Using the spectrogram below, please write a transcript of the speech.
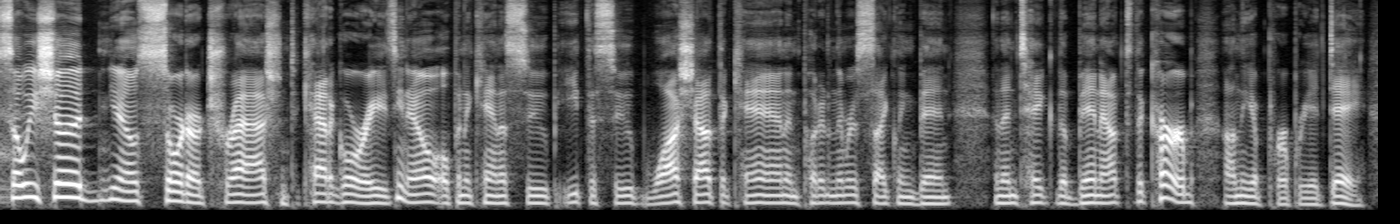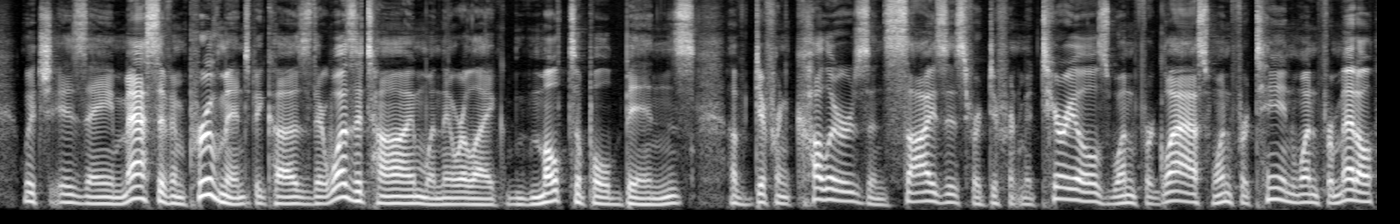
So we should, you know, sort our trash into categories, you know, open a can of soup, eat the soup, wash out the can and put it in the recycling bin, and then take the bin out to the curb on the appropriate day, which is a massive improvement because there was a time when there were like multiple bins of different colors and sizes for different materials, one for glass, one for tin, one for metal,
